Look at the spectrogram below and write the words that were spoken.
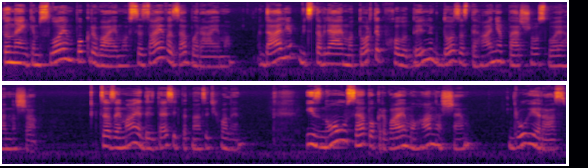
Тоненьким слоєм покриваємо, все зайве забираємо. Далі відставляємо тортик в холодильник до застигання першого слоя ганаша. Це займає десь 10-15 хвилин. І знову все покриваємо ганашем другий раз.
